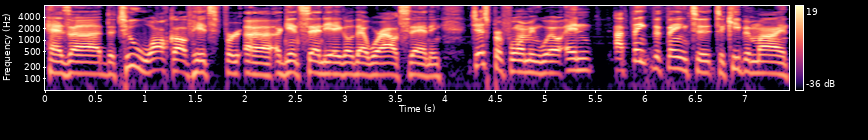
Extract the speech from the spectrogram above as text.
has uh, the two walk-off hits for uh, against San Diego that were outstanding. Just performing well, and I think the thing to to keep in mind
